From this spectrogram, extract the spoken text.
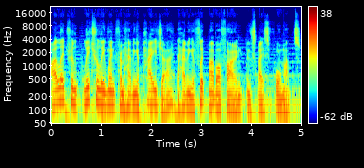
I literally went from having a pager to having a flip mobile phone in the space of four months.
